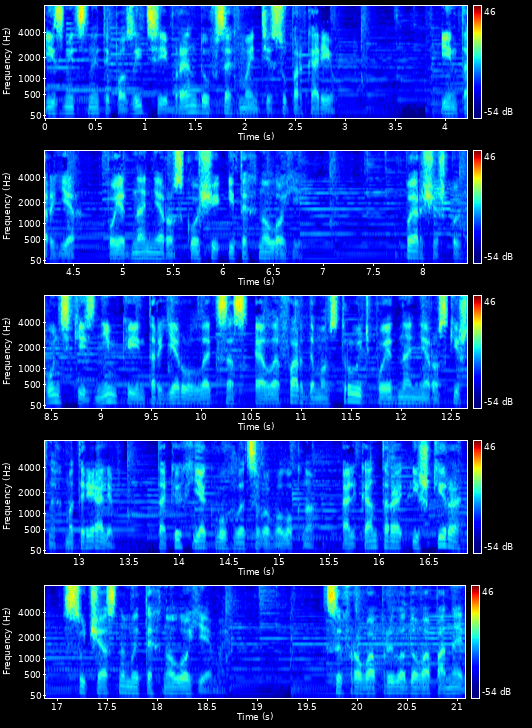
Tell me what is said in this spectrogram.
і зміцнити позиції бренду в сегменті суперкарів. Інтер'єр поєднання розкоші і технологій. Перші шпигунські знімки інтер'єру Lexus LFR демонструють поєднання розкішних матеріалів, таких як вуглецеве волокно, алькантара і шкіра з сучасними технологіями. Цифрова приладова панель,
